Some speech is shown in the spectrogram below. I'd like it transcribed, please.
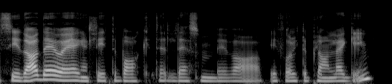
si da, det er jo egentlig tilbake til det som vi var i forhold til planlegging.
